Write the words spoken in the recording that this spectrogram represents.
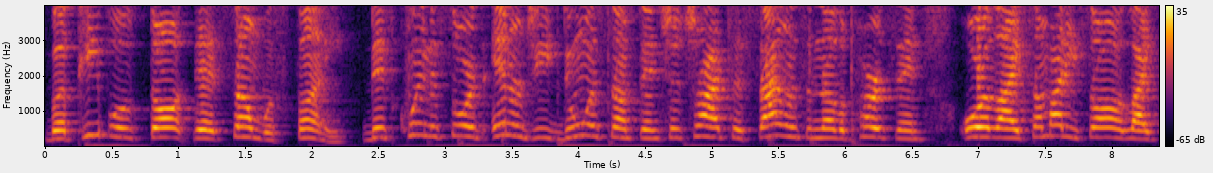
but people thought that some was funny. This Queen of Swords energy doing something to try to silence another person, or like somebody saw like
